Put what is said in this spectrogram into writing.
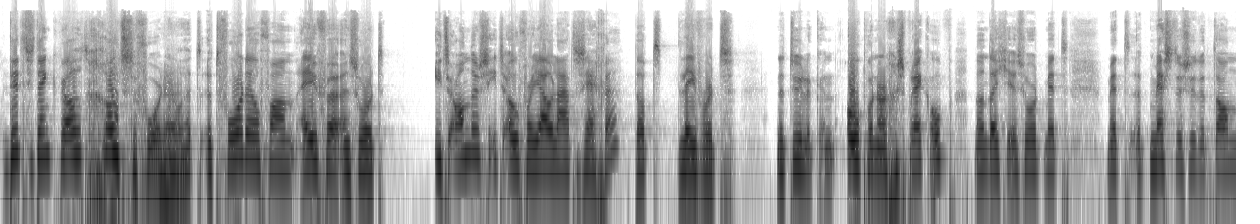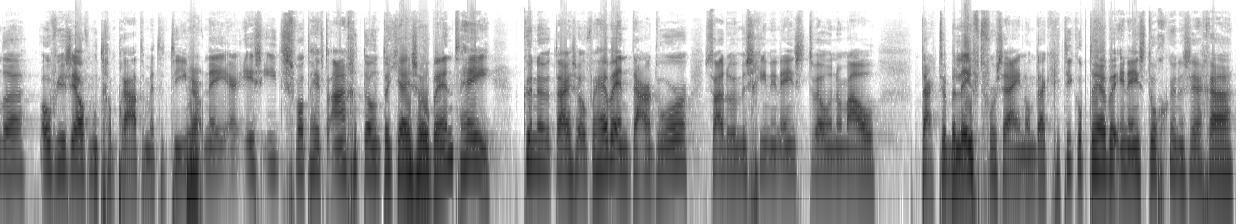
Dit is denk ik wel het grootste voordeel. Ja. Het, het voordeel van even een soort iets anders, iets over jou laten zeggen. Dat levert natuurlijk een opener gesprek op. Dan dat je een soort met, met het mes tussen de tanden over jezelf moet gaan praten met het team. Ja. Nee, er is iets wat heeft aangetoond dat jij zo bent. hey, kunnen we het daar eens over hebben? En daardoor zouden we misschien ineens, terwijl we normaal daar te beleefd voor zijn om daar kritiek op te hebben, ineens toch kunnen zeggen:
